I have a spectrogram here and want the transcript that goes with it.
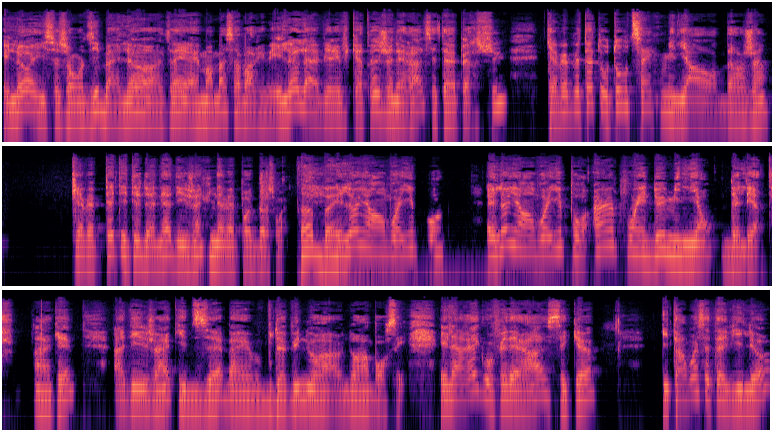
Et là, ils se sont dit, ben là, à un moment, ça va arriver. Et là, la vérificatrice générale s'était aperçue qu'il y avait peut-être autour de 5 milliards d'argent qui avait peut-être été donné à des gens qui n'avaient pas de besoin. Ah ben. Et là, ils ont envoyé pour, et là, ils ont envoyé pour 1,2 million de lettres. OK, à des gens qui disaient ben vous devez nous, nous rembourser. Et la règle au fédéral, c'est que ils t'envoient cet avis-là,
